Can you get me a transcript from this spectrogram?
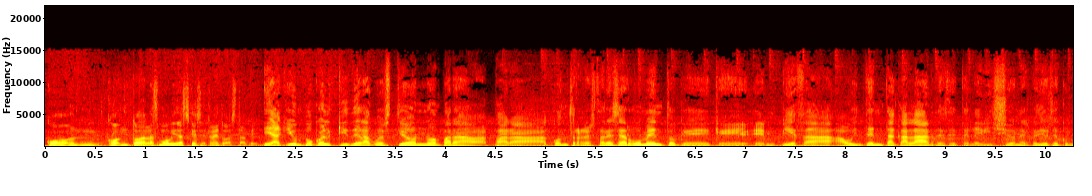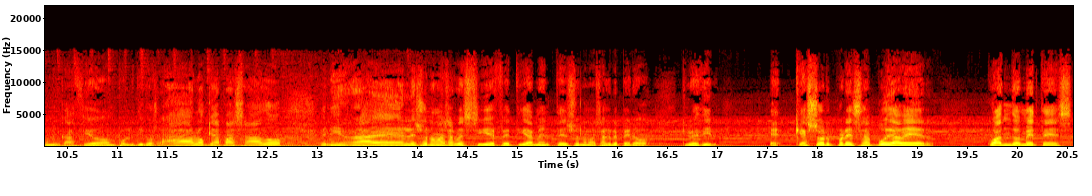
con, con todas las movidas que se trae toda esta peña. Y aquí un poco el kit de la cuestión, ¿no? Para, para contrarrestar ese argumento que, que empieza o intenta calar desde televisiones, medios de comunicación, políticos. Ah, lo que ha pasado en Israel es una masacre. Sí, efectivamente es una masacre, pero quiero decir, eh, ¿qué sorpresa puede haber cuando metes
